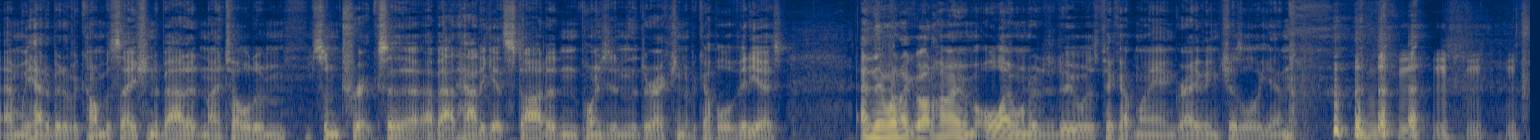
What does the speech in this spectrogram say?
And we had a bit of a conversation about it, and I told him some tricks uh, about how to get started and pointed him in the direction of a couple of videos. And then when I got home, all I wanted to do was pick up my engraving chisel again.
